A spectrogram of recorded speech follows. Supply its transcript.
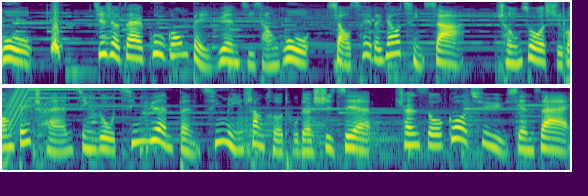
物。接着，在故宫北院吉祥物小翠的邀请下，乘坐时光飞船进入清苑本《清明上河图》的世界，穿梭过去与现在，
